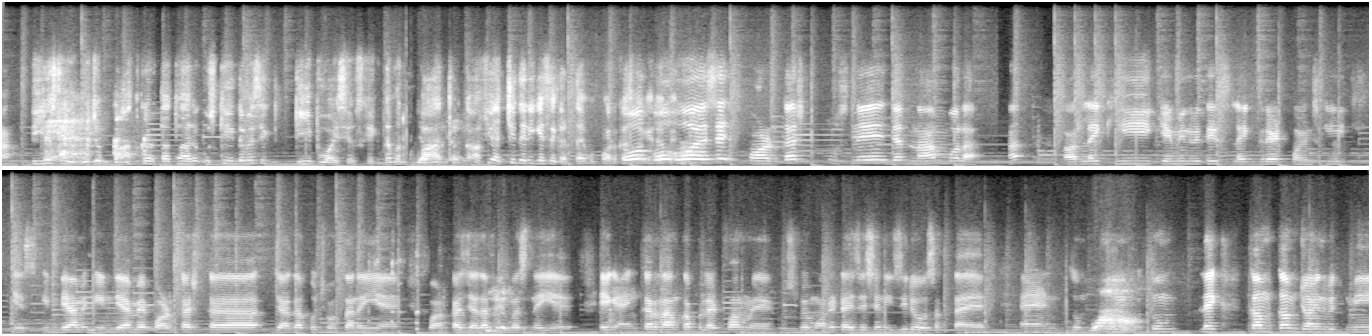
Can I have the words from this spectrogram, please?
सीरियसली वो जब बात करता था अरे उसकी एकदम ऐसी डीप वॉइस है उसकी एकदम और बात काफ़ी अच्छी तरीके से करता है वो तो पॉडकास्ट वो वो ऐसे पॉडकास्ट उसने जब नाम बोला और like he came in with his like great points की यस इंडिया में इंडिया में पॉडकास्ट का ज़्यादा कुछ होता नहीं है पॉडकास्ट ज़्यादा फ़ेमस नहीं है। एक एंकर नाम का प्लेटफॉर्म है उसमें मोनेटाइजेशन इजीली हो सकता है। एंड तुम तुम like come come join with me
